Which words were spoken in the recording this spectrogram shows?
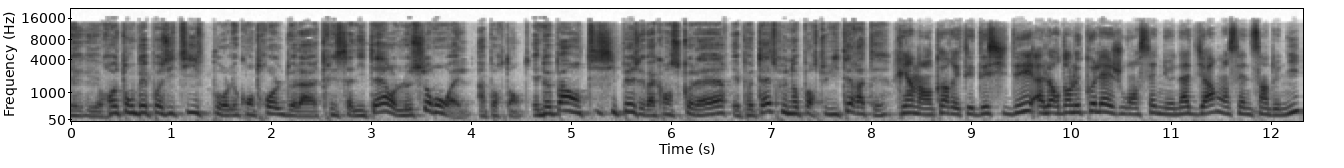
Les retombées positives pour le contrôle de la crise sanitaire le seront, elles, importantes. Et ne pas anticiper ces vacances scolaires est peut-être une opportunité ratée. Rien n'a encore été décidé. Alors dans le collège où enseigne Nadia, en Seine-Saint-Denis,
